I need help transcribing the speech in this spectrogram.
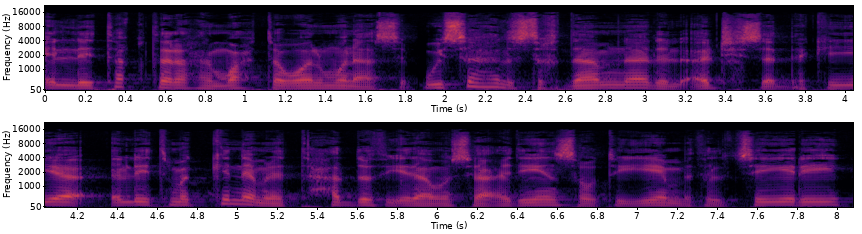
اللي تقترح المحتوى المناسب. ويسهل استخدامنا للأجهزة الذكية اللي تمكننا من التحدث إلى مساعدين صوتيين مثل Siri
